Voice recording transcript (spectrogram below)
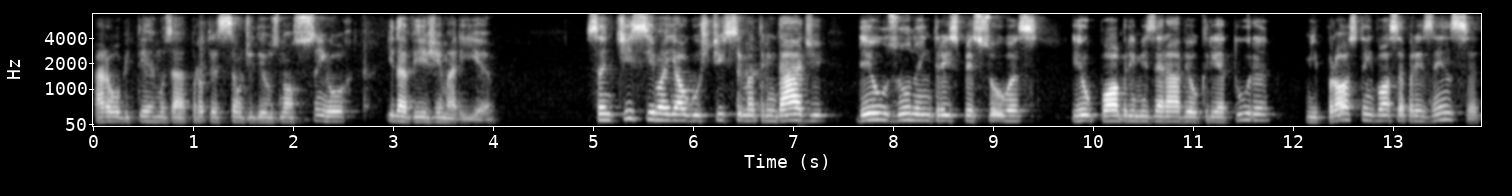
para obtermos a proteção de Deus nosso Senhor e da Virgem Maria. Santíssima e Augustíssima Trindade, Deus uno em três pessoas, eu, pobre e miserável criatura, me prostro em vossa presença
